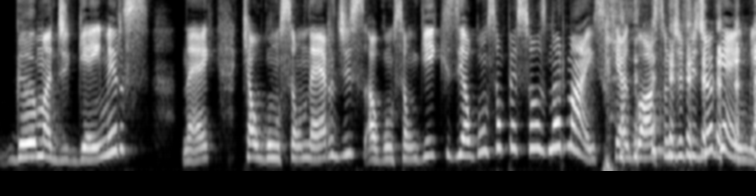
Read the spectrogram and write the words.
gama de gamers né? Que alguns são nerds, alguns são geeks e alguns são pessoas normais que gostam de videogame.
